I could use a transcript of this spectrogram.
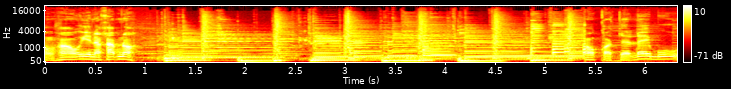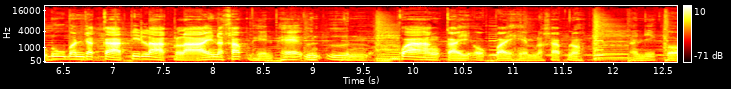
ของเฮาอีนะครับเนาะเราก็จะได้บูดูบรรยากาศที่หลากหลายนะครับ เห็นแพ่อื่นๆ กว้างไกลออกไปแหมนนะครับเนาะอันนี้ก็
